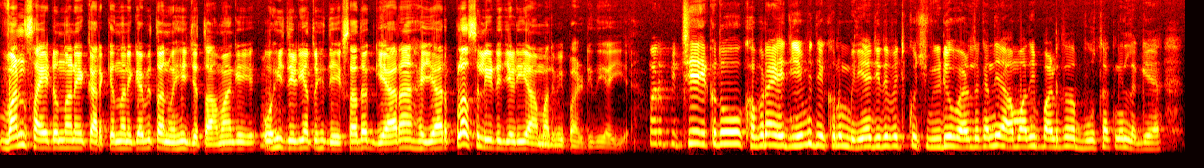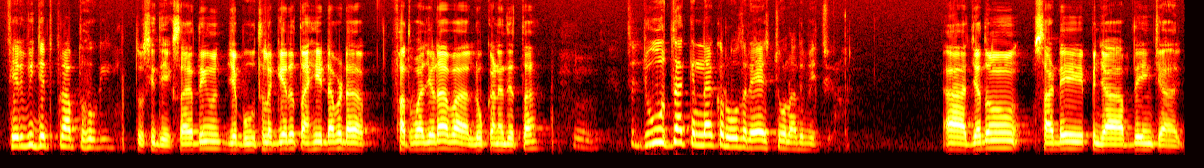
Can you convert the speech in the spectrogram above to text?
ਵਨ ਸਾਈਡ ਉਹਨਾਂ ਨੇ ਕਰਕੇ ਉਹਨਾਂ ਨੇ ਕਿਹਾ ਵੀ ਤੁਹਾਨੂੰ ਅਸੀਂ ਜਿਤਾਵਾਂਗੇ। ਉਹੀ ਜਿਹੜੀਆਂ ਤੁਸੀਂ ਦੇਖ ਸਕਦੇ ਹੋ 11000 ਪਲੱਸ ਲੀਡ ਜਿਹੜੀ ਆਮ ਆਦਮੀ ਪਾਰਟੀ ਦੀ ਆਈ ਹੈ। ਪਰ ਪਿੱਛੇ ਇੱਕ ਦੋ ਖਬਰਾਂ ਇਹ ਜਿਹੀਆਂ ਵੀ ਦੇਖਣ ਨੂੰ ਮਿਲੀਆਂ ਜਿਹਦੇ ਵਿੱਚ ਕੁਝ ਵੀਡੀਓ ਵਾਇਰਲ ਕਹਿੰਦੇ ਆਮ ਆਦਮੀ ਪਾਰਟੀ ਦਾ ਬੂਥ ਤੱਕ ਨਹੀਂ ਲੱਗਿਆ ਫਿਰ ਵੀ ਜਿੱਤ ਪ੍ਰਾਪਤ ਹੋ ਗਈ। ਤੁਸੀਂ ਦੇਖ ਸਕਦੇ ਹੋ ਜੇ ਬੂਥ ਲੱਗੇ ਤਾਂ ਹੀ ਏਡਾ ਵੱਡਾ ਫਤਵਾ ਜਿਹੜਾ ਵਾ ਲੋਕਾਂ ਨੇ ਦਿੱਤਾ। ਤੇ ਯੂਥ ਦਾ ਕਿੰਨਾ ਕੁ ਰੋਲ ਰਿਹਾ ਇਸ ਚੋਣਾਂ ਦੇ ਵਿੱਚ? ਜਦੋਂ ਸਾਡੇ ਪੰਜਾਬ ਦੇ ਇੰਚਾਰਜ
